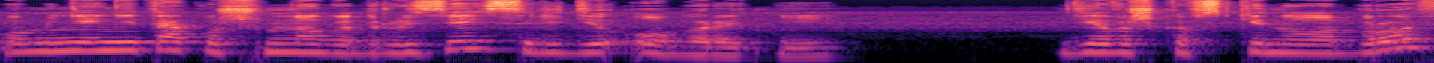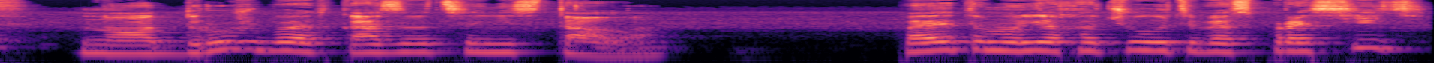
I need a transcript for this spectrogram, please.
у меня не так уж много друзей среди оборотней. Девушка вскинула бровь, но от дружбы отказываться не стала. Поэтому я хочу у тебя спросить,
